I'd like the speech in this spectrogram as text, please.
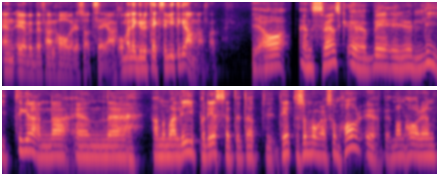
en överbefälhavare så att säga? Om man lägger ut texten lite grann i alla fall. Ja, en svensk ÖB är ju lite granna en eh, anomali på det sättet att det är inte så många som har ÖB. Man har en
